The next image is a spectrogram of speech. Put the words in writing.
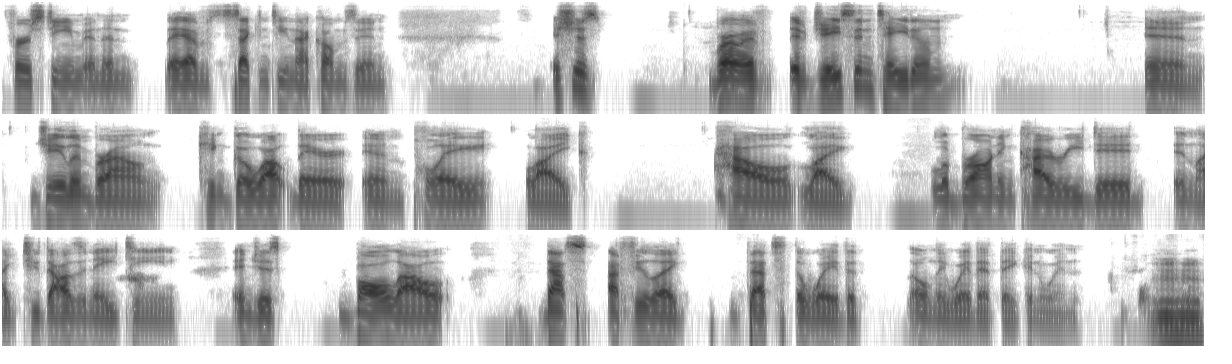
first team, and then they have second team that comes in. It's just, bro. If if Jayson Tatum and Jaylen Brown can go out there and play like how like LeBron and Kyrie did in like 2018 and just ball out, that's I feel like that's the way that the only way that they can win. Mhm.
